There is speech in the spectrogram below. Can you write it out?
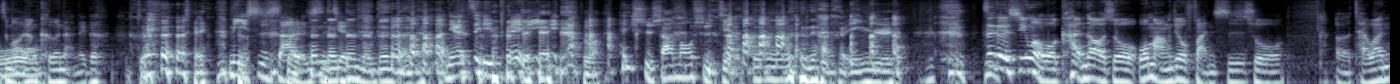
怎么好像柯南那个对 密室杀人事件？等等等等，你还自己配什么黑市杀猫事件？那两个音乐。这个新闻我看到的时候，我马上就反思说，呃，台湾。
